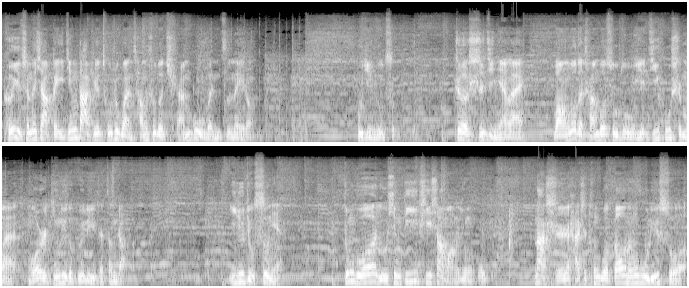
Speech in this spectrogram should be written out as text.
可以存得下北京大学图书馆藏书的全部文字内容。不仅如此，这十几年来。网络的传播速度也几乎是按摩尔定律的规律在增长。一九九四年，中国有幸第一批上网的用户，那时还是通过高能物理所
